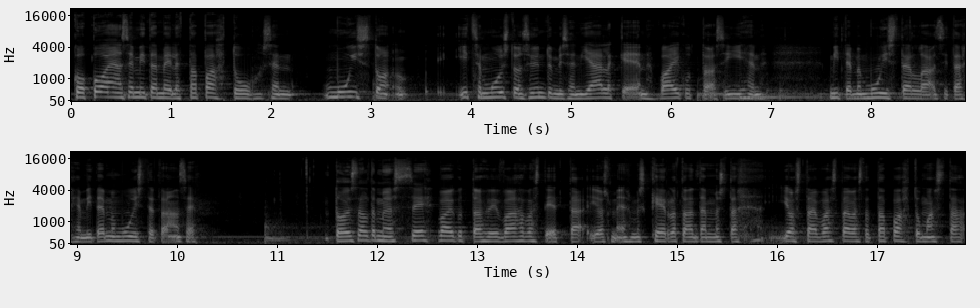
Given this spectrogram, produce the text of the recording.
Koko ajan se, mitä meille tapahtuu sen muiston, itse muiston syntymisen jälkeen, vaikuttaa siihen, miten me muistellaan sitä ja miten me muistetaan se. Toisaalta myös se vaikuttaa hyvin vahvasti, että jos me esimerkiksi kerrotaan tämmöistä jostain vastaavasta tapahtumasta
